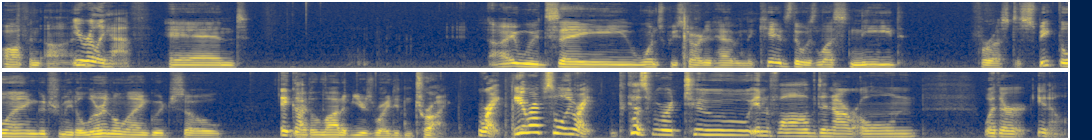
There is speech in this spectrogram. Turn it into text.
off and on. You really have. And I would say once we started having the kids, there was less need for us to speak the language, for me to learn the language. So It I got a lot of years where I didn't try. Right. You're absolutely right. Because we were too involved in our own, whether, you know,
